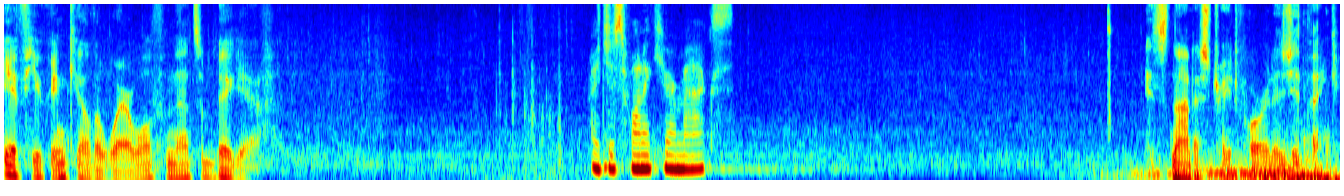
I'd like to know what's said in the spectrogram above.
If you can kill the werewolf, and that's a big if. I just want to cure Max. It's not as straightforward as you think.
